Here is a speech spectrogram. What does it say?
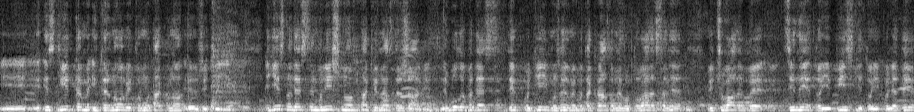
і, і, і з квітками, і терновий, тому так воно і в житті є. І дійсно десь символічно так і в нас в державі. Не було б десь тих подій, можливо, ми б так разом не гуртувалися, не відчували б ціни тої пісні, тої коляди.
